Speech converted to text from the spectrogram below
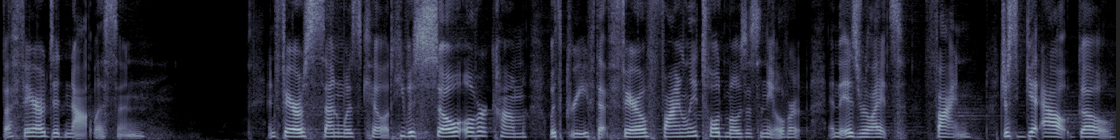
But Pharaoh did not listen. And Pharaoh's son was killed. He was so overcome with grief that Pharaoh finally told Moses and the, over, and the Israelites, Fine, just get out, go.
